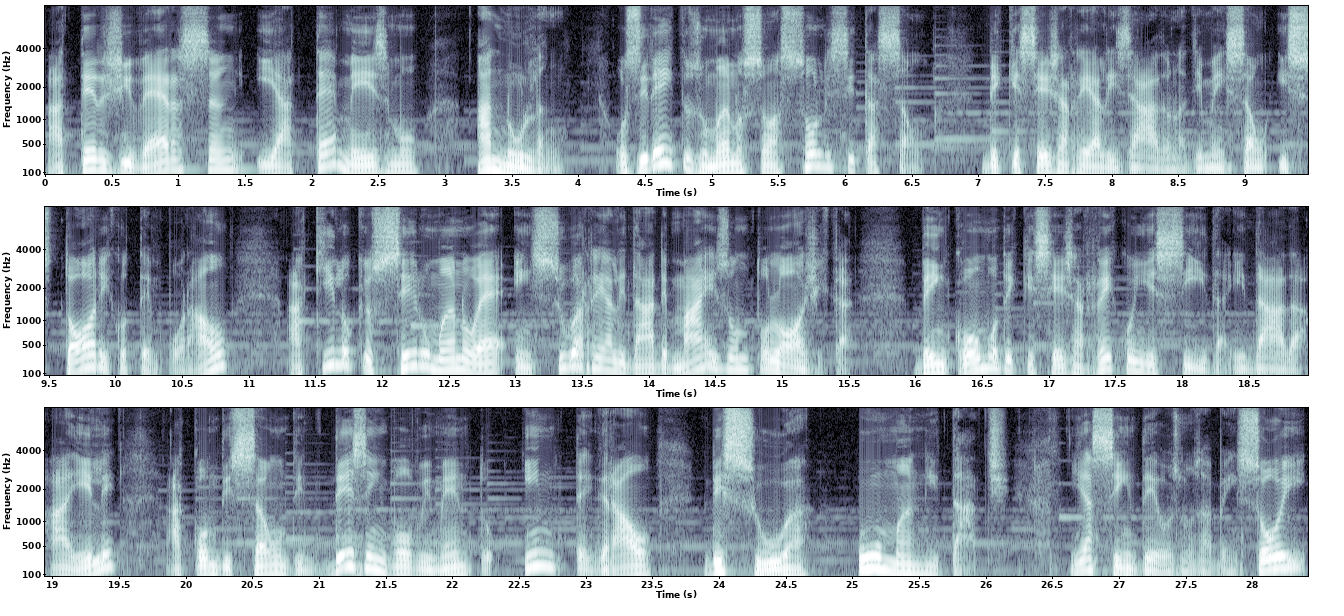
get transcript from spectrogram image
a tergiversam e até mesmo anulam. Os direitos humanos são a solicitação de que seja realizado na dimensão histórico-temporal aquilo que o ser humano é em sua realidade mais ontológica, bem como de que seja reconhecida e dada a ele a condição de desenvolvimento integral de sua humanidade. E assim Deus nos abençoe,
